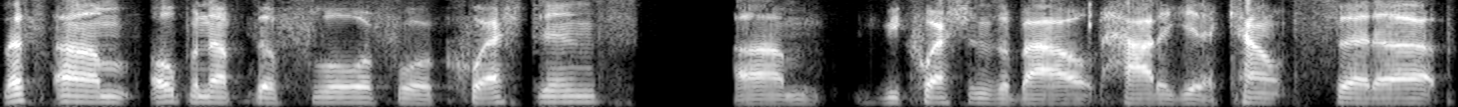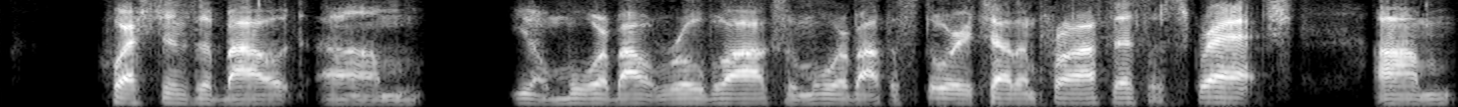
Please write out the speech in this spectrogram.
let's um open up the floor for questions. Um, be questions about how to get accounts set up, questions about um, you know, more about Roblox or more about the storytelling process or Scratch. Um,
